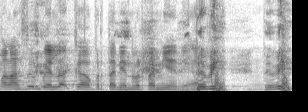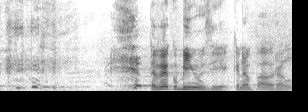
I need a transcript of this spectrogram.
Malah langsung belok ke pertanian-pertanian ya. tapi tapi tapi aku bingung sih kenapa orang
